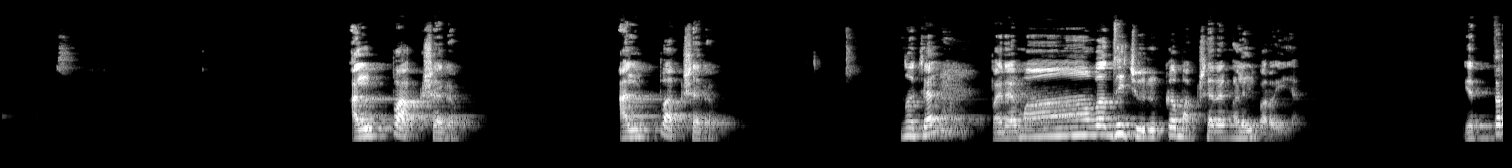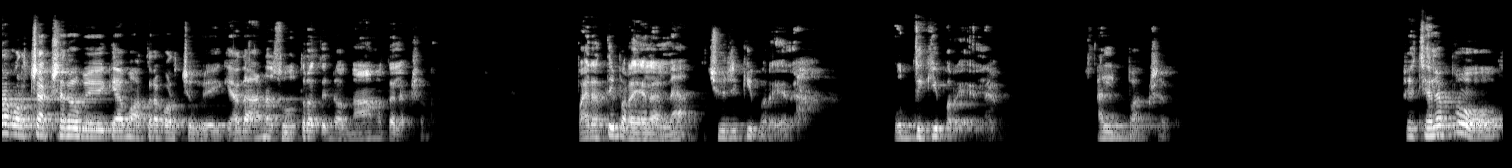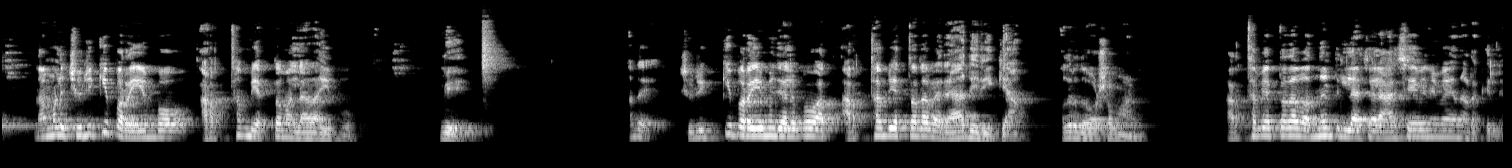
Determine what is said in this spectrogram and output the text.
അല്പാക്ഷരം അല്പാക്ഷരം എന്ന് വെച്ചാൽ പരമാവധി ചുരുക്കം അക്ഷരങ്ങളിൽ പറയുക. എത്ര കുറച്ച് അക്ഷരം ഉപയോഗിക്കാമോ അത്ര കുറച്ച് ഉപയോഗിക്കുക അതാണ് സൂത്രത്തിന്റെ ഒന്നാമത്തെ ലക്ഷണം. പരത്തി പറയലല്ല ചുരുക്കി പറയല ഒതുക്കി പറയല അല്പാക്ഷരം. പക്ഷെ ചിലപ്പോ നമ്മൾ ചുരുക്കി പറയുമ്പോൾ അർത്ഥം വ്യക്തമല്ലാതായി പോകും. ഇല്ലേ? അതെ ചുരുക്കി പറയുമ്പോൾ ചിലപ്പോൾ അർത്ഥവ്യക്തത വരാതിരിക്കാം. അതൊരു ദോഷമാണ്. അർത്ഥവ്യക്തത വന്നിട്ടില്ല ചില ആശയവിനിമയം നടക്കില്ല.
